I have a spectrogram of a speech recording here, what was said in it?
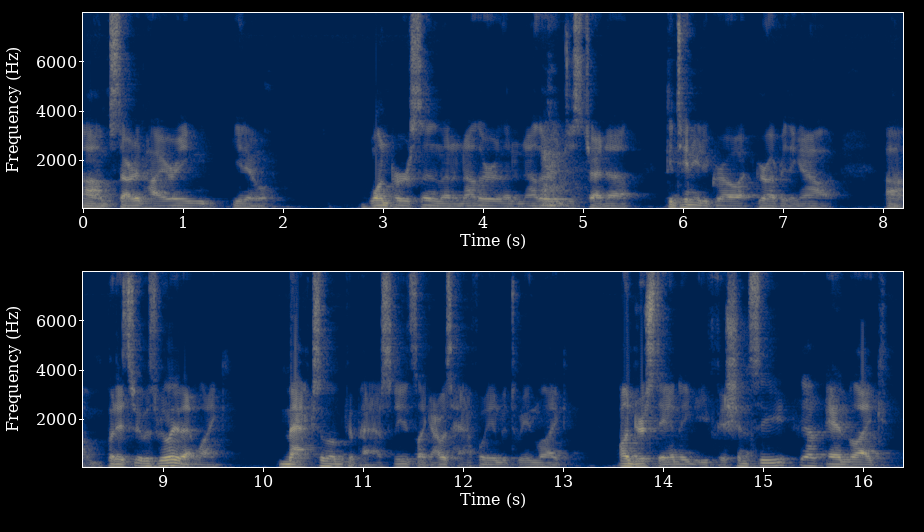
um, started hiring, you know, one person, then another, then another, and just tried to continue to grow it, grow everything out. Um, but it's, it was really that like maximum capacity. It's like I was halfway in between like understanding efficiency Yep. and like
